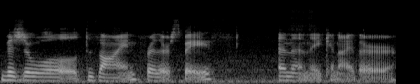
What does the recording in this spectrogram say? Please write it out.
visual design for their space, and then they can either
